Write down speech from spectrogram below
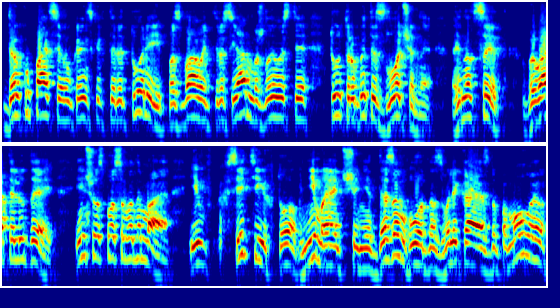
деокупація українських територій позбавить росіян можливості тут робити злочини, геноцид, вбивати людей. Іншого способу немає. І всі ті, хто в Німеччині, де завгодно зволікає з допомогою,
